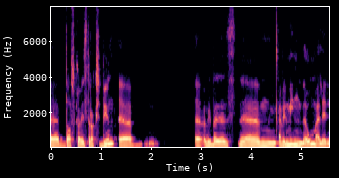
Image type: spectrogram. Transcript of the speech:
eh, da skal vi straks begynne. Eh, jeg vil bare jeg vil minne om, eller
